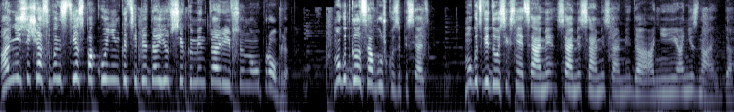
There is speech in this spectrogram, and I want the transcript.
Они сейчас в инсте спокойненько тебе дают все комментарии, все no problem. Могут голосовушку записать, могут видосик снять сами, сами, сами, сами, да, они, они знают, да.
